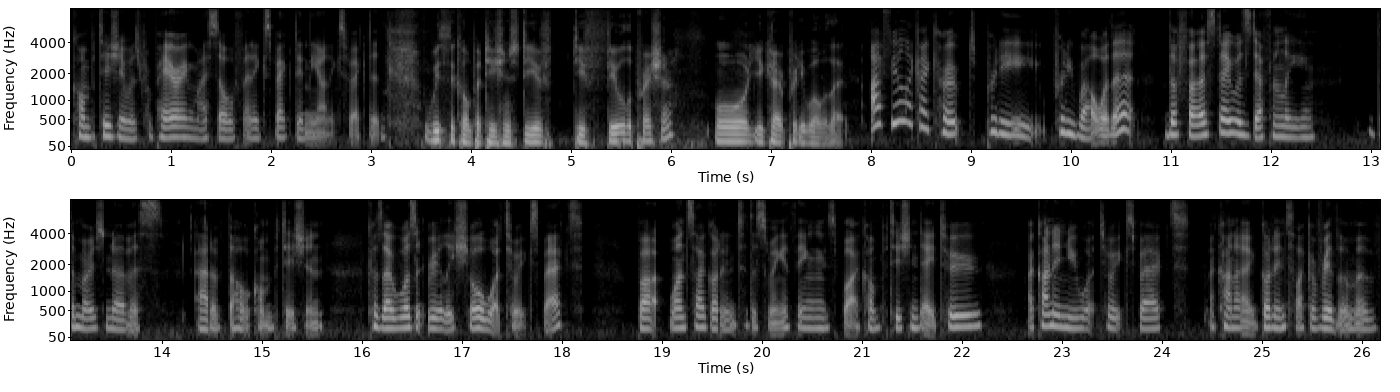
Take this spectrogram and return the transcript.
competition was preparing myself and expecting the unexpected. With the competitions, do you do you feel the pressure, or you cope pretty well with that? I feel like I coped pretty pretty well with it. The first day was definitely the most nervous out of the whole competition because I wasn't really sure what to expect. But once I got into the swing of things by competition day two, I kind of knew what to expect. I kind of got into like a rhythm of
